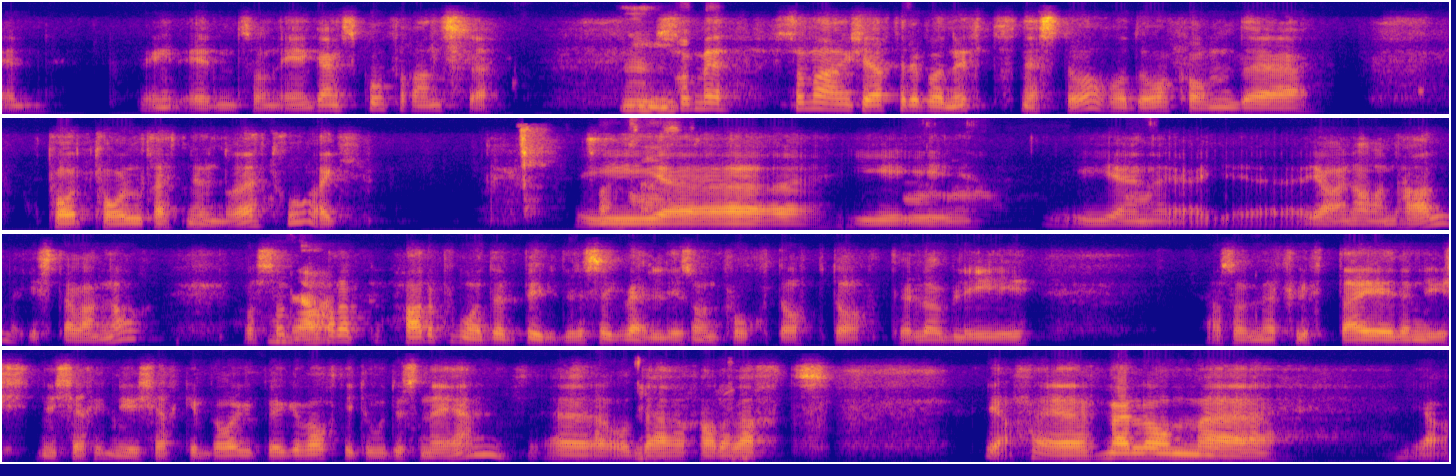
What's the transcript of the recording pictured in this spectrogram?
en, en, en sånn engangskonferanse. Mm. Så vi, så vi arrangerte det på nytt neste år, og da kom det 1200-1300, tror jeg. I, uh, i, i en, ja, en annen hall i Stavanger. Og så Ja. har, det, har det på en måte bygd det seg veldig sånn fort opp da, til å bli Altså, Vi flytta i det nye, nye kirkebygget vårt i 2001, eh, og der har det vært ja, eh, mellom eh, ja,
